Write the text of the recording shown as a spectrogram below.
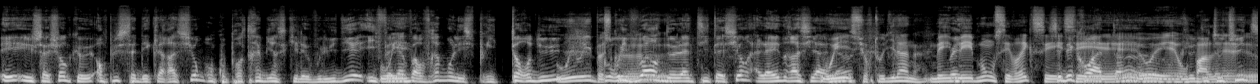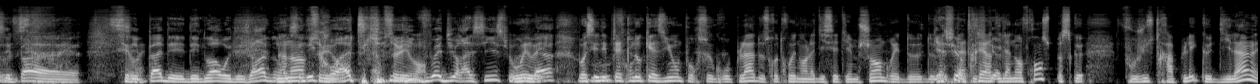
Et, et sachant que, en plus, cette déclaration, on comprend très bien ce qu'il a voulu dire. Il fallait Oui. avoir vraiment l'esprit tordu Oui, oui, parce pour que y voir de l'incitation à la haine raciale. Oui, hein. surtout Dylan. Mais, mais bon, c'est vrai que c'est. C'est des Croates. Hein, oui, on parle tout de suite. C'est pas, c'est pas des, des, Noirs ou des Arabes. Non, non, c'est des Croates qui voient du racisme. Oui, là, Bon, c'était peut-être l'occasion pour ce groupe-là de se retrouver dans la 17e chambre et de d'attraire Dylan en France, parce que faut juste rappeler que Dylan a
